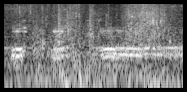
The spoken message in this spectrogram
Ha ha ha!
